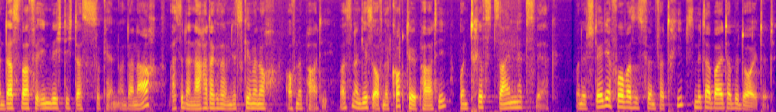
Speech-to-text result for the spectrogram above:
Und das war für ihn wichtig, das zu kennen. Und danach, weißt du, danach hat er gesagt, und jetzt gehen wir noch auf eine Party. Weißt du, dann gehst du auf eine Cocktailparty und triffst sein Netzwerk. Und jetzt stell dir vor, was es für einen Vertriebsmitarbeiter bedeutet.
